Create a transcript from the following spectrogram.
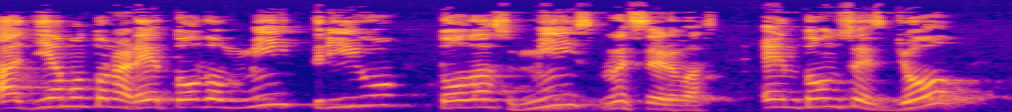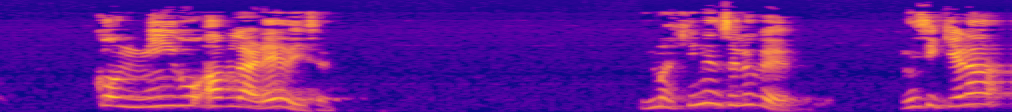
Allí amontonaré todo mi trigo, todas mis reservas. Entonces yo conmigo hablaré, dice. Imagínense lo que es. Ni siquiera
